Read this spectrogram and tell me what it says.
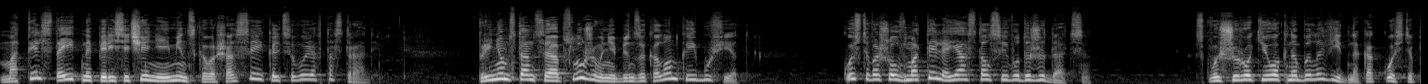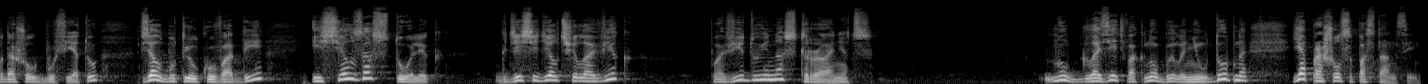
Мотель стоит на пересечении Минского шоссе и кольцевой автострады. При нем станция обслуживания, бензоколонка и буфет. Костя вошел в мотель, а я остался его дожидаться. Сквозь широкие окна было видно, как Костя подошел к буфету, взял бутылку воды и сел за столик, где сидел человек, по виду иностранец. Ну, глазеть в окно было неудобно, я прошелся по станции.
